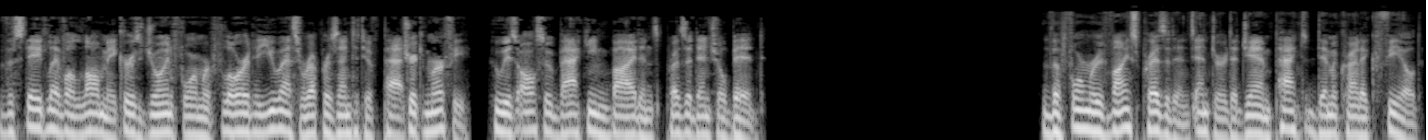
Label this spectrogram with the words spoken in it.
The state-level lawmakers joined former Florida U.S. Representative Patrick Murphy, who is also backing Biden's presidential bid. The former vice president entered a jam-packed Democratic field,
